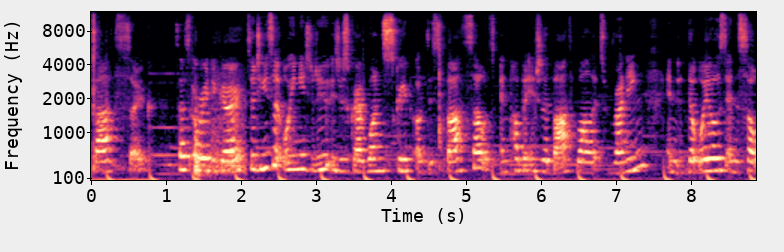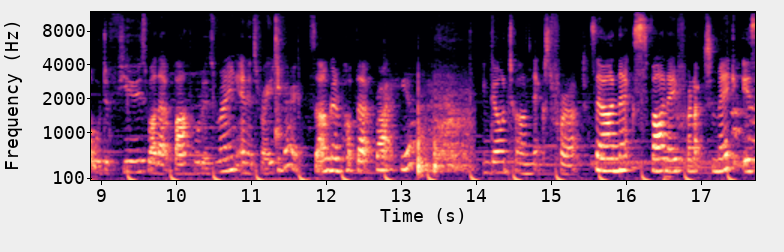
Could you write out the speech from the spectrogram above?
bath soak. So that's all ready to go. So to use it, all you need to do is just grab one scoop of this bath salt and pop it into the bath while it's running. And the oils and the salt will diffuse while that bath water is running and it's ready to go. So I'm going to pop that right here go on to our next product. So our next spa day product to make is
